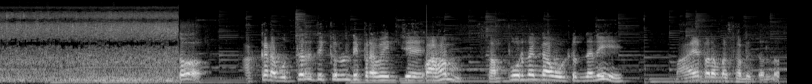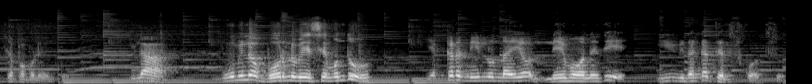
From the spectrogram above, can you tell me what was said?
సో అక్కడ ఉత్తర దిక్కు నుండి ప్రవహించే పహం సంపూర్ణంగా ఉంటుందని మాయపరమ సమితంలో చెప్పబడి ఉంది ఇలా భూమిలో బోర్లు వేసే ముందు ఎక్కడ నీళ్ళున్నాయో లేవో అనేది ఈ విధంగా తెలుసుకోవచ్చు.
